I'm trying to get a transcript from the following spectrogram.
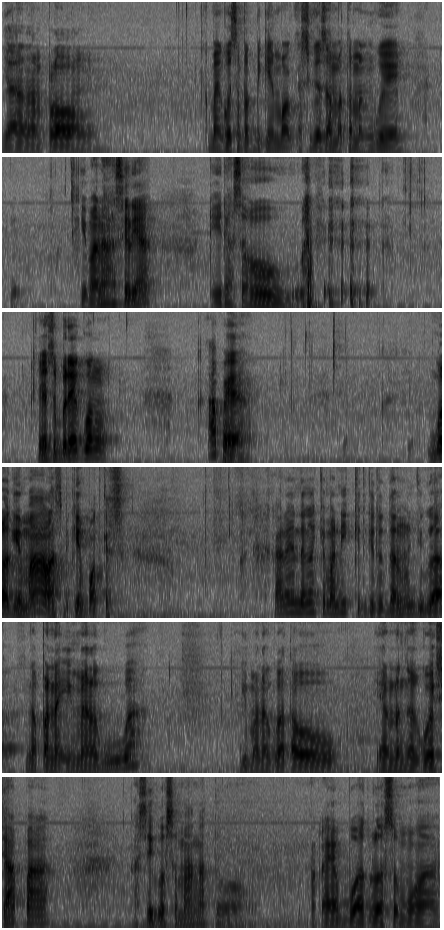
Jalanan plong kemarin gue sempat bikin podcast juga sama teman gue. Gimana hasilnya? Tidak seru. Ya sebenarnya gue apa ya? Gue lagi malas bikin podcast. Karena yang denger cuma dikit gitu dan lu juga nggak pernah email gue gimana gue tahu yang denger gue siapa? Kasih gue semangat dong. Makanya buat lo semua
